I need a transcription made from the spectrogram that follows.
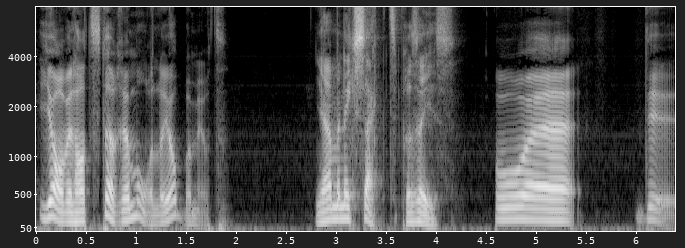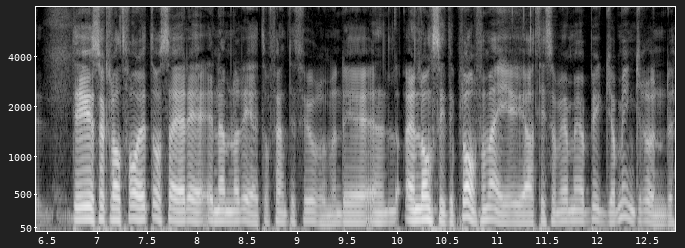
jag vill ha ett större mål att jobba mot. Ja men exakt, precis. Och eh, det, det är ju såklart farligt att säga det, nämna det i ett offentligt forum. Men det är en, en långsiktig plan för mig är ju att liksom, ja, men jag bygger min grund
